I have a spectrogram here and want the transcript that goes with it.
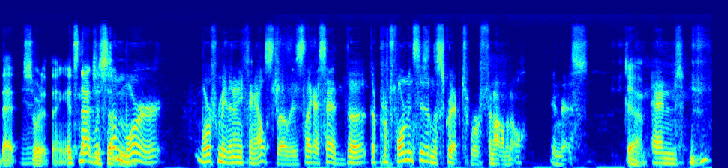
that Yeah. sort of thing? It's not What- just what's done something more more for me than anything else though is like i said the the performances in the script were phenomenal in this Yeah. and Mhm.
